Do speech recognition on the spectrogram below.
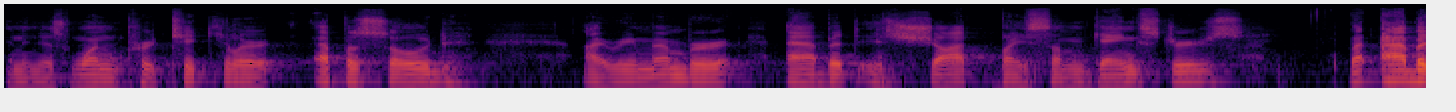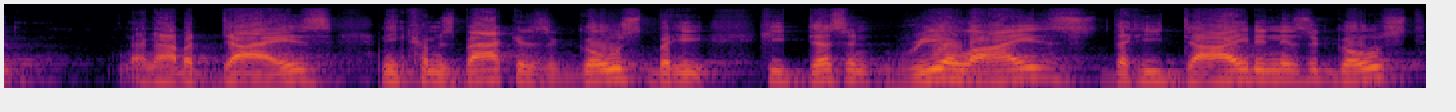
And in this one particular episode, I remember Abbott is shot by some gangsters, but Abbott and Abbott dies, and he comes back as a ghost, but he, he doesn't realize that he died and is a ghost,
